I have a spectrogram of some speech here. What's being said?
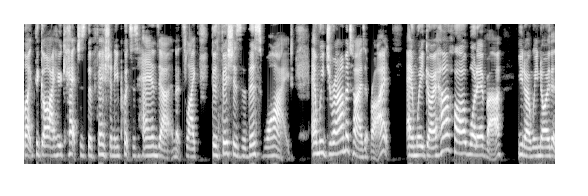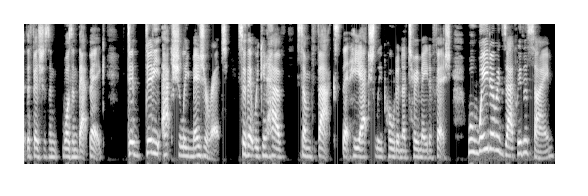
like the guy who catches the fish and he puts his hands out and it's like the fish is this wide. And we dramatize it right and we go, ha ha, whatever, you know, we know that the fish isn't wasn't that big. Did did he actually measure it so that we could have some facts that he actually pulled in a two meter fish? Well, we do exactly the same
